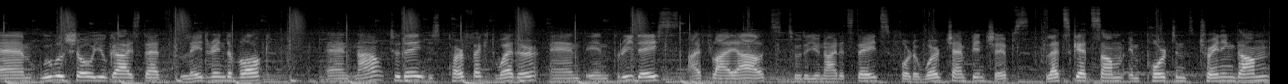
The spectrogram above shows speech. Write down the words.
And we will show you guys that later in the vlog. And now today is perfect weather and in three days I fly out to the United States for the World Championships. Let's get some important training done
